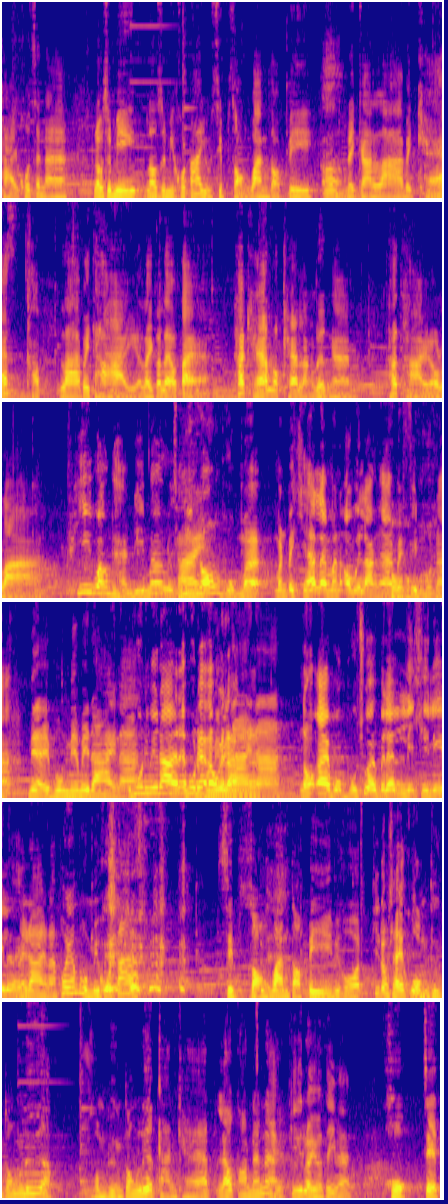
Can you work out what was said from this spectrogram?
ถ่ายโฆษณา เราจะมีเราจะมีโควต้าอยู่ 12 วันต่อปี อ่าในการลาไปแคสครับ ลาไปถ่ายอะไรก็แล้วแต่ ถ้าแคสเราแคสหลังเลิกงาน ถ้าถ่ายเราลา พี่วางแผนดีมากเลยใช่ นี่น้องผมอะมันไปแคสอะไรมันเอาเวลางานไปโอ้โหฟินหมดนะเนี่ยไอ้พวกนี้ไม่ได้นะ พวกนี้ไม่ได้นะพวกนี้เอาเวลาไม่ได้นะ น้องไอายผมผู้ช่วยไปเล่นซีรีส์เลย ไม่ได้นะ เพราะฉะนั้นผมมีโควต้า 12 วันต่อปีพี่โค้ดพี่ต้องใช้ผมถึงต้องเลือก ผมถึงต้องเลือกการแคสแล้วตอนนั้นน่ะ พี่รอยตี้มาก หกเจ็ด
